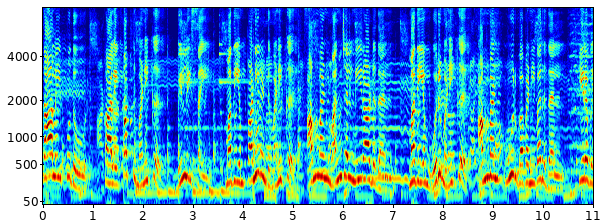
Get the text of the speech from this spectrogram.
சாலை புதூர் காலை பத்து மணிக்கு வில்லிசை. மதியம் பனிரெண்டு மணிக்கு அம்மன் மஞ்சள் நீராடுதல். மதியம் ஒரு மணிக்கு அம்மன் ஊர்பவனி வருதல். இரவு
